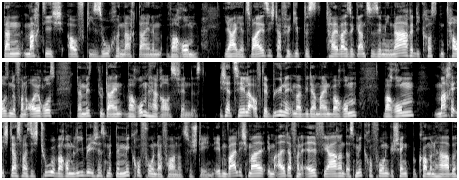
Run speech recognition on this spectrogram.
Dann mach dich auf die Suche nach deinem Warum. Ja, jetzt weiß ich, dafür gibt es teilweise ganze Seminare, die kosten Tausende von Euros, damit du dein Warum herausfindest. Ich erzähle auf der Bühne immer wieder mein Warum. Warum mache ich das, was ich tue? Warum liebe ich es, mit einem Mikrofon da vorne zu stehen? Eben weil ich mal im Alter von elf Jahren das Mikrofon geschenkt bekommen habe.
